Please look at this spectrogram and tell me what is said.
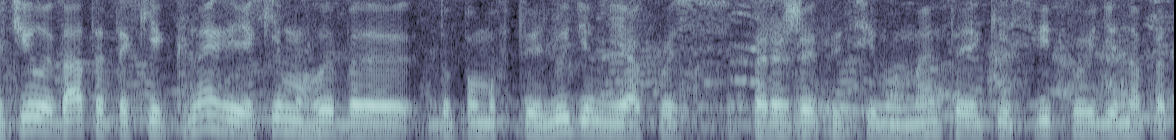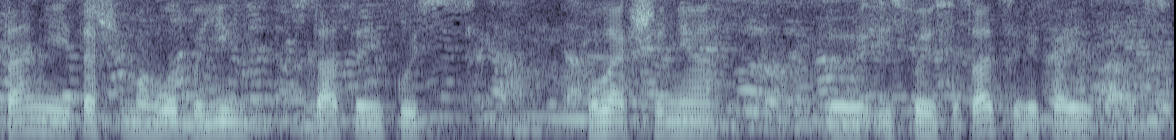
хотіли дати такі книги, які могли би допомогти людям якось пережити ці моменти, якісь відповіді на питання, і те, що могло би їм дати якусь полегшення е, із тої ситуації, яка є зараз.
